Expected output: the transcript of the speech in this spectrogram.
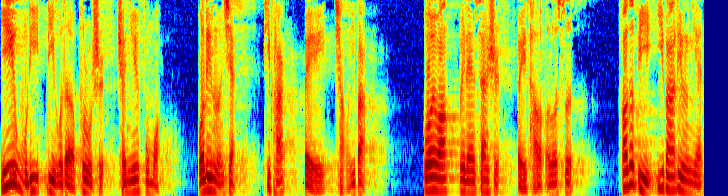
以武力立国的普鲁士全军覆没，柏林沦陷，地盘被抢了一半。国王威廉三世北逃俄罗斯，跑得比一八六零年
